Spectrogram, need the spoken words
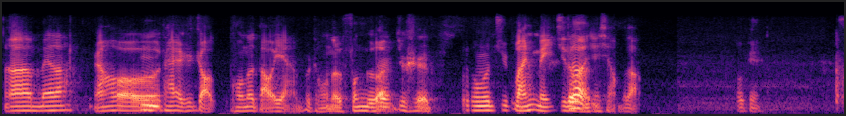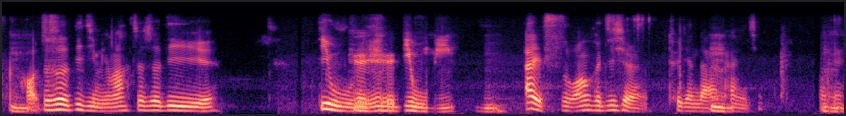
呃，没了。然后他也是找不同的导演，不同的风格，就是不同的剧，完每一集都完全想不到。OK，好，这是第几名了？这是第第五名。这是第五名。嗯。爱死亡和机器人，推荐大家看一下。OK。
